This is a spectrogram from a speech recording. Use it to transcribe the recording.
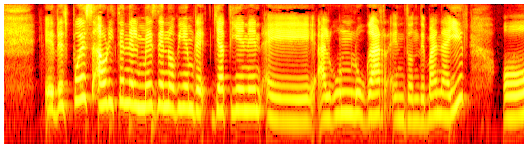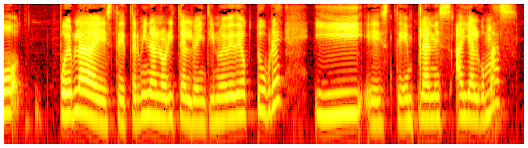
Eh, después ahorita en el mes de noviembre ya tienen eh, algún lugar en donde van a ir o Puebla este, terminan ahorita el 29 de octubre y este, en planes hay algo más.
